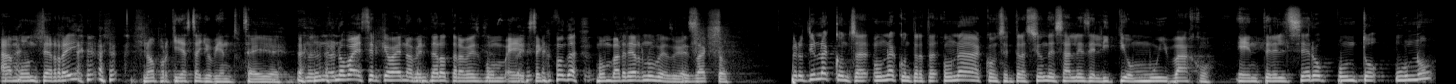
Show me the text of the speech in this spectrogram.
a Monterrey. No, porque ya está lloviendo. Sí. No, no, no va a ser que vayan a aventar otra vez bom- eh, bombardear nubes. güey. Exacto. Pero tiene una, consa- una, contrata- una concentración de sales de litio muy bajo, entre el 0.1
